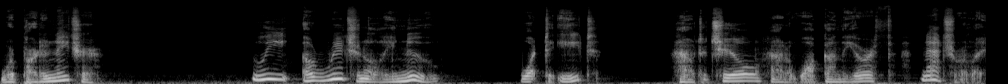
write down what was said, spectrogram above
We're part of nature. We originally knew what to eat, how to chill, how to walk on the earth naturally.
